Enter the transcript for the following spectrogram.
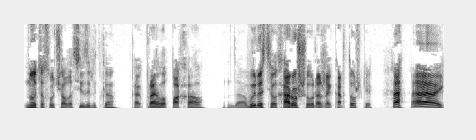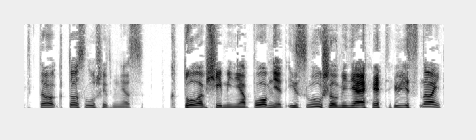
Ну, это случалось изредка. Как правило, пахал. Да, вырастил хороший урожай картошки. Ха-ха, кто, кто слушает меня, с... кто вообще меня помнит и слушал меня этой весной,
